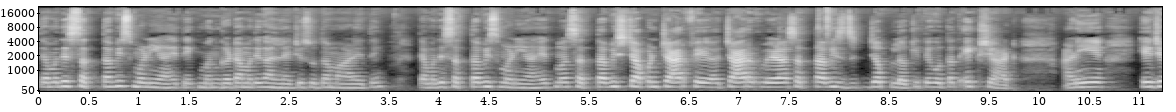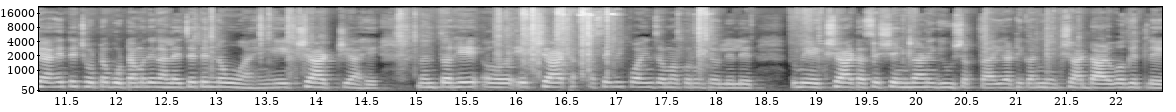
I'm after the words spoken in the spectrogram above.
त्यामध्ये सत्तावीस मणी आहेत. एक मनगटामध्ये घालण्याची सुद्धा माळ येते. त्यामध्ये सत्तावीस मणी आहेत. मग सत्तावीसच्या आपण चार फे चार वेळा सत्तावीस जपलं की ते होतात एकशे आठ. आणि हे जे आहे ते छोटं बोटामध्ये घालायचं ते नऊ आहे हे एकशे आठचे आहे. नंतर हे एकशे आठ असे मी कॉईन जमा करून ठेवलेले आहेत. तुम्ही एकशे आठ असे शेंगदाणे घेऊ शकता. या ठिकाणी मी एकशे आठ डाळवं घेतले.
